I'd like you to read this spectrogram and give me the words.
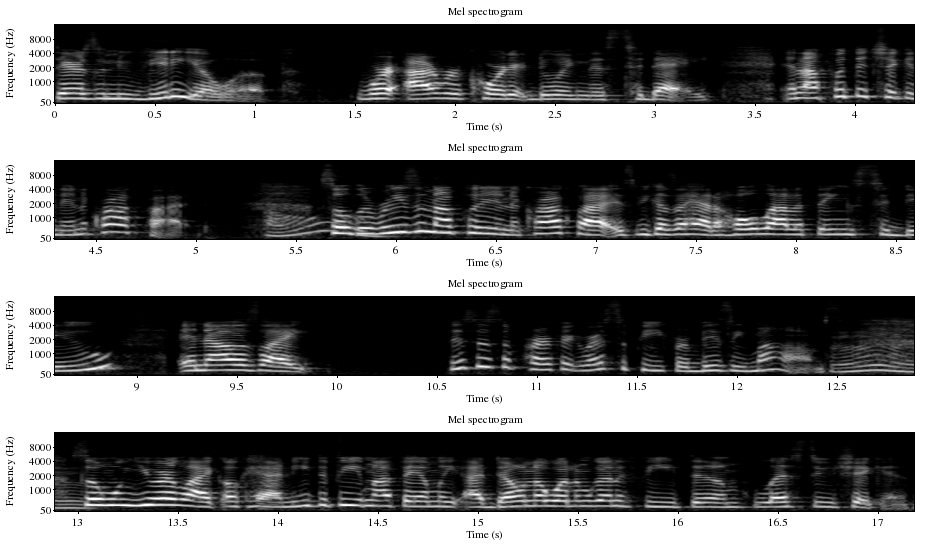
there's a new video up where I recorded doing this today, and I put the chicken in a crock pot. So the Oh. reason I put it in a crock pot is because I had a whole lot of things to do. And I was like, this is a perfect recipe for busy moms. Mm. So when you're like, okay, I need to feed my family, I don't know what I'm gonna feed them, let's do chicken.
